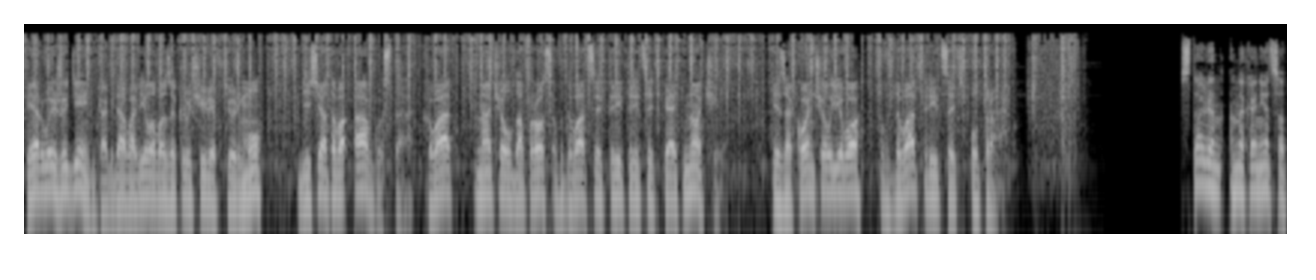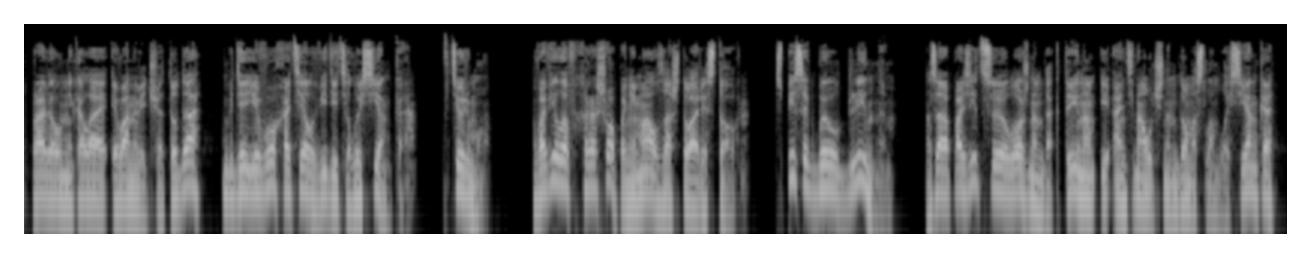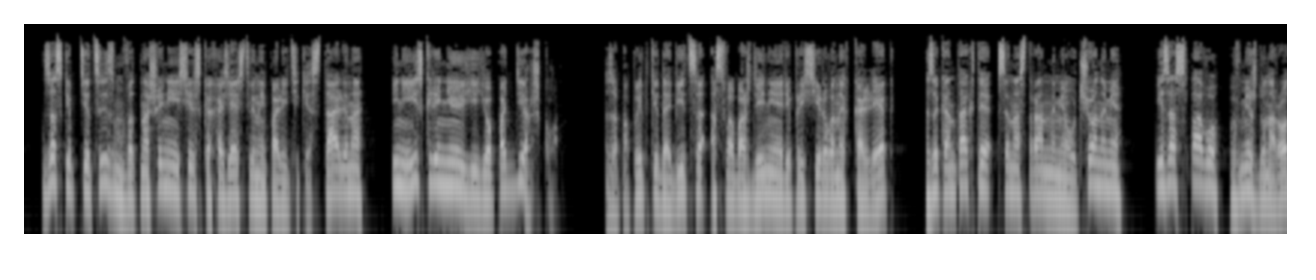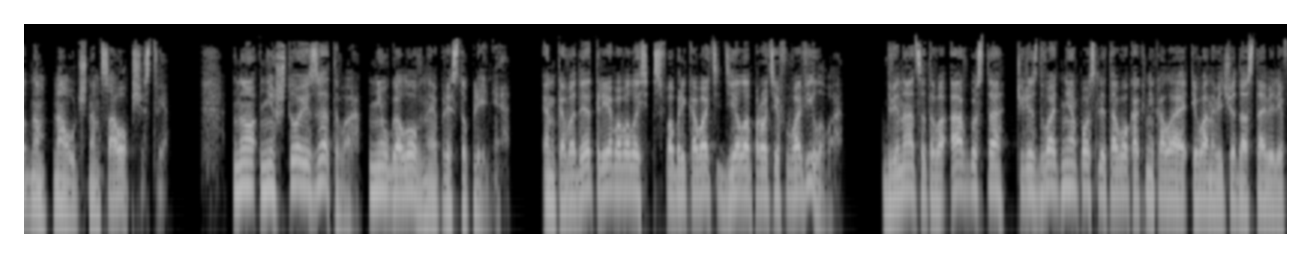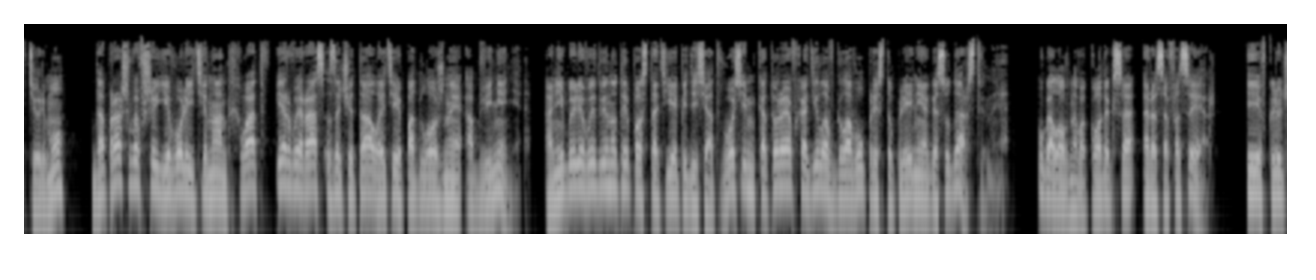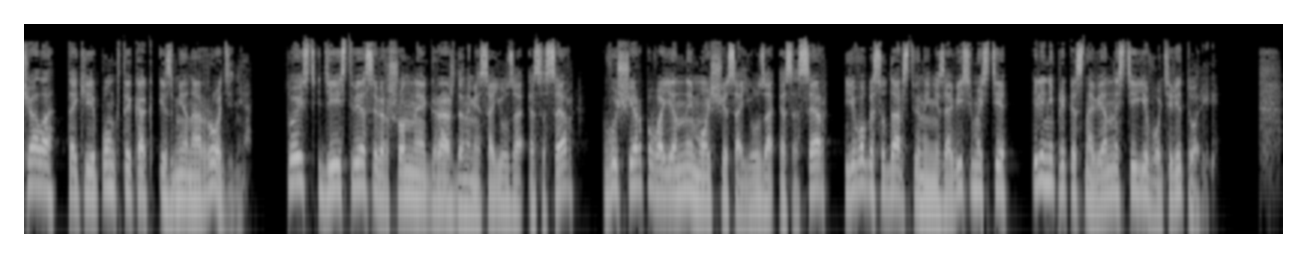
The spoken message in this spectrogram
Первый же день, когда Вавилова заключили в тюрьму, 10 августа, Хват начал допрос в 23.35 ночи и закончил его в 2.30 утра. Сталин, наконец, отправил Николая Ивановича туда, где его хотел видеть Лысенко, в тюрьму. Вавилов хорошо понимал, за что арестован. Список был длинным. За оппозицию ложным доктринам и антинаучным домыслам Лысенко, за скептицизм в отношении сельскохозяйственной политики Сталина и неискреннюю ее поддержку, за попытки добиться освобождения репрессированных коллег за контакты с иностранными учеными и за славу в международном научном сообществе. Но ничто из этого не уголовное преступление. НКВД требовалось сфабриковать дело против Вавилова. 12 августа, через два дня после того, как Николая Ивановича доставили в тюрьму, допрашивавший его лейтенант Хват в первый раз зачитал эти подложные обвинения. Они были выдвинуты по статье 58, которая входила в главу «Преступления государственные» Уголовного кодекса РСФСР и включала такие пункты, как измена Родине, то есть действия, совершенные гражданами Союза СССР в ущерб военной мощи Союза СССР, его государственной независимости или неприкосновенности его территории.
